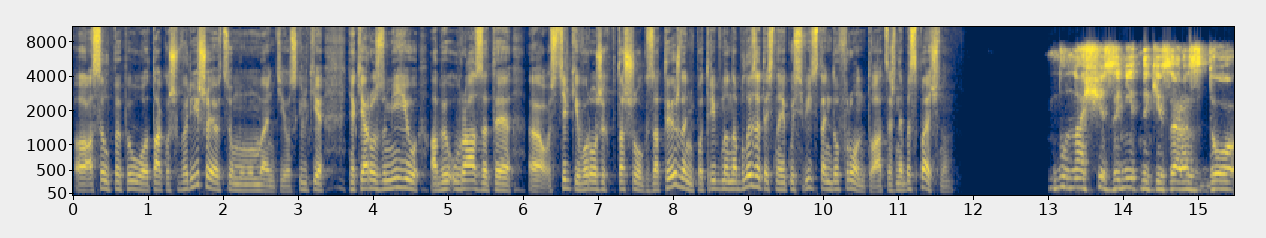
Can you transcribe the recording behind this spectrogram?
а, сил ППО також вирішує в цьому моменті, оскільки, як я розумію, аби уразити е, ось стільки ворожих пташок за тиждень, потрібно наблизитись на якусь відстань до фронту, а це ж небезпечно. Ну, наші зенітники зараз до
